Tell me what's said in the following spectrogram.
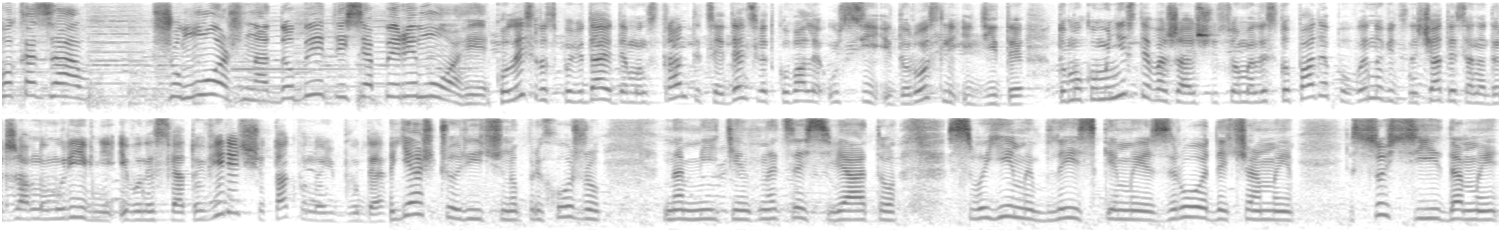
показав, що можна добитися перемоги. Колись, розповідають демонстранти, цей день святкували усі, і дорослі, і діти. Тому комуністи вважають, що 7 листопада повинно відзначатися на державному рівні, і вони свято вірять, що так воно й буде. Я щорічно приходжу на мітинг, на це свято з своїми близькими, з родичами, з сусідами.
